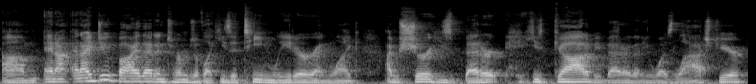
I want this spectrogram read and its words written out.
Um, and I and I do buy that in terms of like he's a team leader and like I'm sure he's better. He's got to be better than he was last year,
